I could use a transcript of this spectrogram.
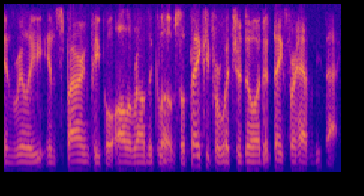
and really inspiring people all around the globe. So thank you for what you're doing, and thanks for having me back.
